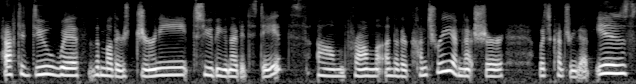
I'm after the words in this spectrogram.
have to do with the mother's journey to the United States um, from another country. I'm not sure which country that is,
